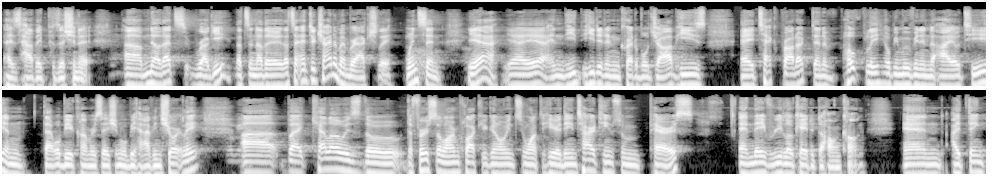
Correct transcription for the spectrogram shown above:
as how they position it. Um, no, that's Ruggie. That's another. That's an Enter China member, actually. Winston. Yeah, yeah, yeah. And he he did an incredible job. He's a tech product, and a, hopefully he'll be moving into IoT and that will be a conversation we'll be having shortly. Okay. Uh, but Kello is the the first alarm clock you're going to want to hear. The entire team's from Paris, and they've relocated to Hong Kong. And I think,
